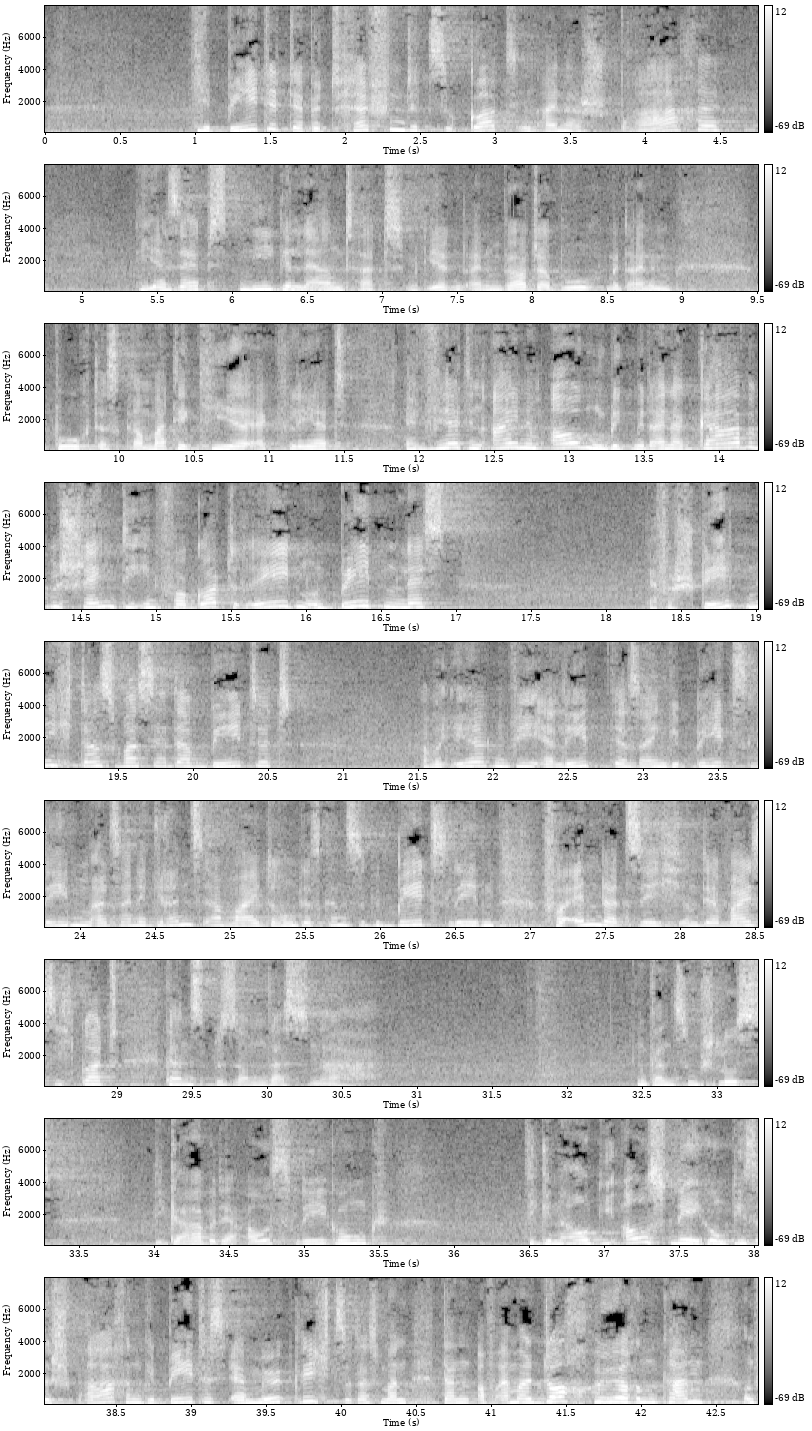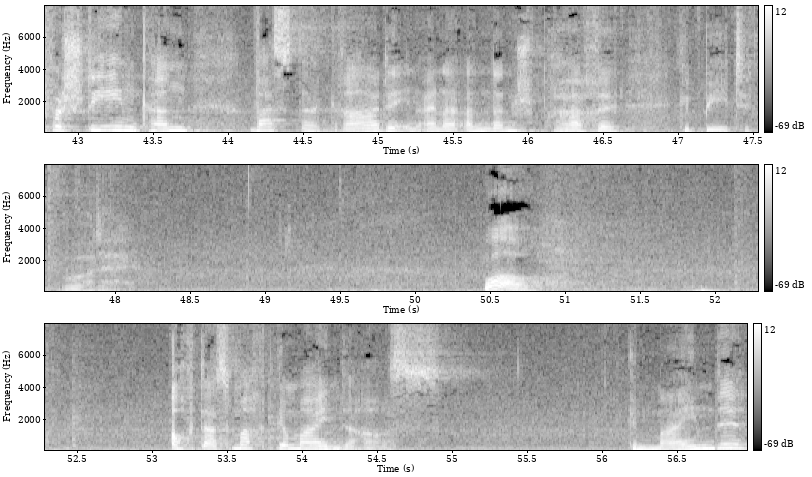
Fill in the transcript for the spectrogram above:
Hier betet der Betreffende zu Gott in einer Sprache, die er selbst nie gelernt hat, mit irgendeinem Wörterbuch, mit einem Buch, das Grammatik hier erklärt. Er wird in einem Augenblick mit einer Gabe beschenkt, die ihn vor Gott reden und beten lässt. Er versteht nicht das, was er da betet, aber irgendwie erlebt er sein Gebetsleben als eine Grenzerweiterung. Das ganze Gebetsleben verändert sich und er weiß sich Gott ganz besonders nah. Und dann zum Schluss die Gabe der Auslegung, die genau die Auslegung dieses Sprachengebetes ermöglicht, sodass man dann auf einmal doch hören kann und verstehen kann, was da gerade in einer anderen Sprache gebetet wurde. Wow, auch das macht Gemeinde aus. Gemeinde,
